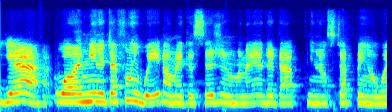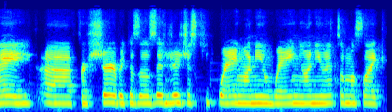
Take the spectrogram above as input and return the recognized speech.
Yeah, well, I mean, it definitely weighed on my decision when I ended up, you know, stepping away uh, for sure, because those injuries just keep weighing on you and weighing on you. It's almost like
